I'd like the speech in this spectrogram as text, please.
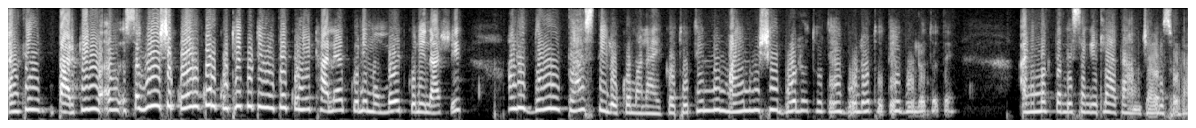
आय थिंक पार्किंग सगळे असे कोण कोण कुठे कुठे होते कोणी ठाण्यात कोणी मुंबईत कोणी नाशिक. आणि दोन तास ती लोक मला ऐकत होती. मी माईंडविषयी बोलत होते बोलत होते बोलत होते. आणि मग त्यांनी सांगितलं आता आमच्यावर सोडा.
